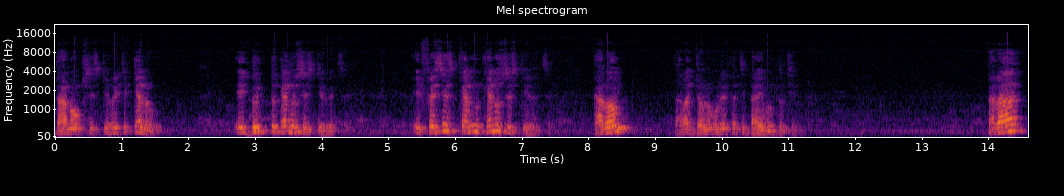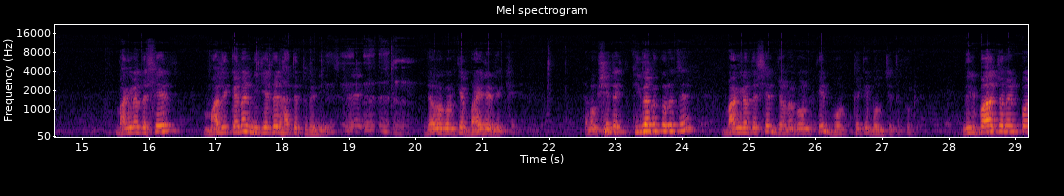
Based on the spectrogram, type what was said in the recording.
দানব সৃষ্টি হয়েছে কেন? এই দৈত্য কেন সৃষ্টি হয়েছে? এই ফেসিস্ট কেন কেন সৃষ্টি হয়েছে? কারণ তারা জনগণের কাছে দায়বদ্ধ ছিল। তারা বাংলাদেশের মালিকানা নিজেদের হাতে তুলে নিয়েছে, জনগণকে বাইরে রেখে। এবং সেটা কীভাবে করেছে? বাংলাদেশের জনগণকে ভোট থেকে বঞ্চিত করে। নির্বাচনের পর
